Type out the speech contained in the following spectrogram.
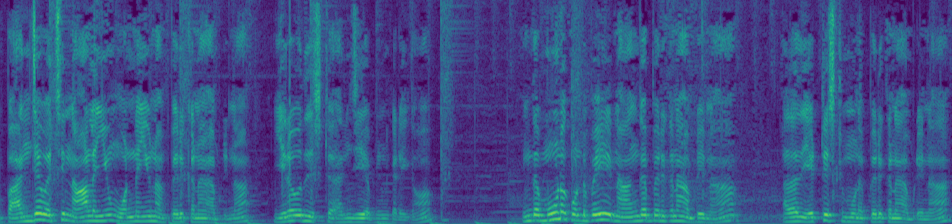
இப்போ அஞ்சை வச்சு நாலையும் ஒன்றையும் நான் பெருக்கினேன் அப்படின்னா இருபது இஷ்டு அஞ்சு அப்படின்னு கிடைக்கும். இந்த மூணை கொண்டு போய் நான் அங்கே பெருக்கினேன் அப்படின்னா அதாவது எட்டு இஸ்ட் மூணு பெருக்கினேன் அப்படின்னா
